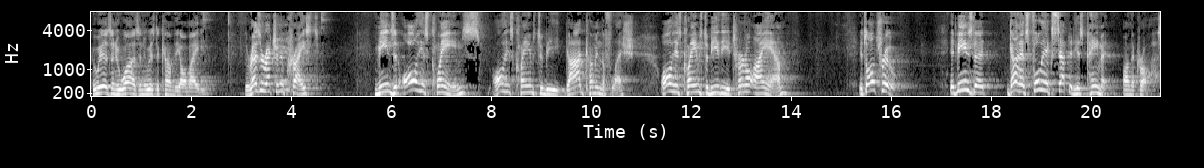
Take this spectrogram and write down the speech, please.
who is and who was and who is to come, the Almighty. The resurrection of Christ means that all his claims, all his claims to be God come in the flesh, all his claims to be the eternal I am, it's all true. It means that God has fully accepted his payment on the cross.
